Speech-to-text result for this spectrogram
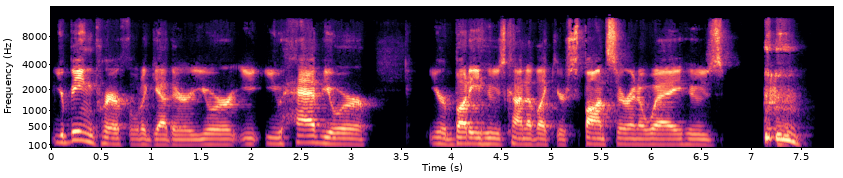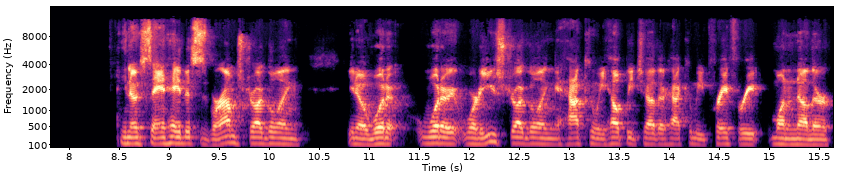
you're being prayerful together. You're you, you have your your buddy who's kind of like your sponsor in a way who's you know saying hey this is where i'm struggling. You know what what are what are you struggling? How can we help each other? How can we pray for one another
